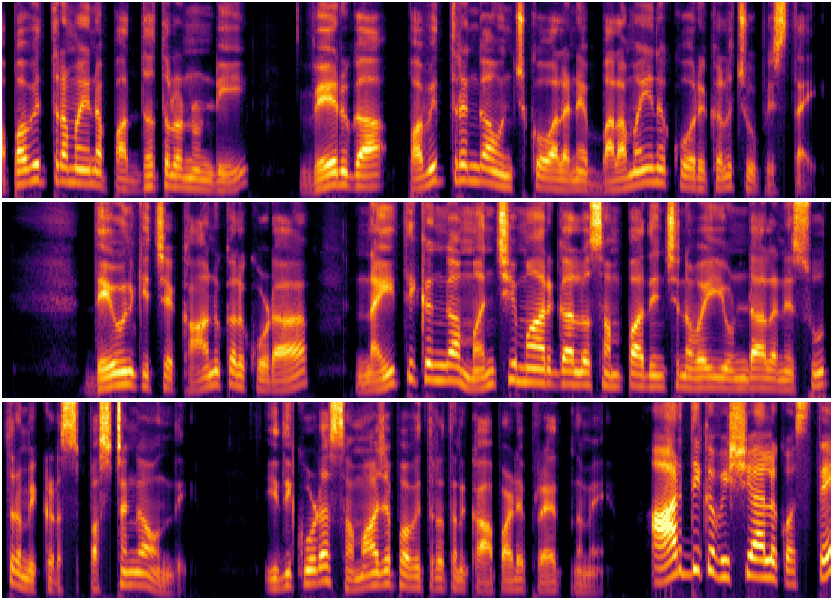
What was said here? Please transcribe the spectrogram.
అపవిత్రమైన పద్ధతుల నుండి వేరుగా పవిత్రంగా ఉంచుకోవాలనే బలమైన కోరికలు చూపిస్తాయి. దేవునికిచ్చే కానుకలు కూడా నైతికంగా మంచి మార్గాల్లో సంపాదించినవై ఉండాలనే సూత్రం ఇక్కడ స్పష్టంగా ఉంది. ఇది కూడా సమాజ పవిత్రతను కాపాడే ప్రయత్నమే. ఆర్థిక విషయాలకొస్తే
